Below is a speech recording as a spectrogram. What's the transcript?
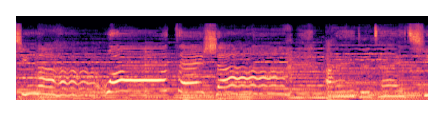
情啊，我太傻，爱得太轻。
